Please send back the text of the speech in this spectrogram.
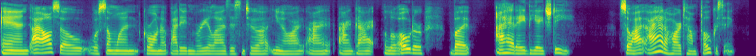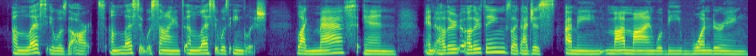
And I also was someone growing up, I didn't realize this until I, you know, I, I, I got a little older, but I had ADHD. So I, I had a hard time focusing unless it was the arts, unless it was science, unless it was English. Like math and and other other things like i just i mean my mind would be wondering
